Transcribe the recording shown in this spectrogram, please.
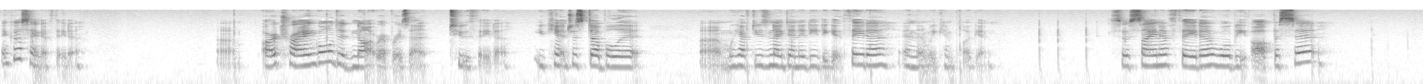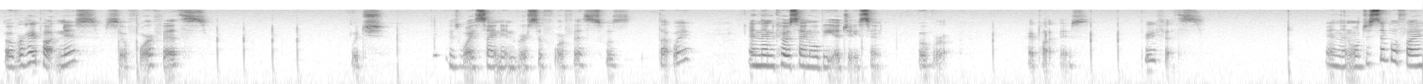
and cosine of theta. Um, our triangle did not represent 2 theta. You can't just double it. Um, we have to use an identity to get theta, and then we can plug in. So sine of theta will be opposite over hypotenuse, so 4 fifths, which is why sine inverse of 4 fifths was that way. And then cosine will be adjacent over hypotenuse, 3 fifths. And then we'll just simplify,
